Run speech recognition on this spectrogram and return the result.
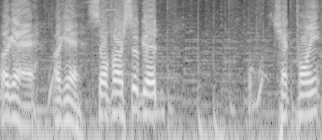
Okay, okay. So far so good. Checkpoint.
